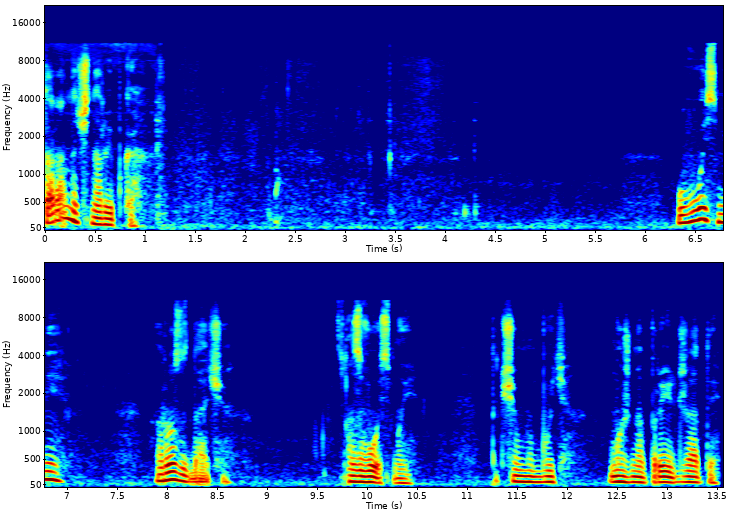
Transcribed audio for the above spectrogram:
Тараночна рибка. У восьмій роздача з восьмої. Так що, мабуть, можна приїжджати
